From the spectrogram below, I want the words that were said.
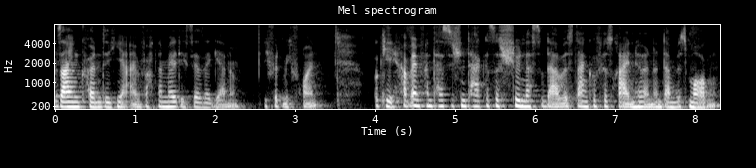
sein könnte hier einfach, dann melde ich sehr, sehr gerne. Ich würde mich freuen. Okay, hab einen fantastischen Tag. Es ist schön, dass du da bist. Danke fürs Reinhören und dann bis morgen.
